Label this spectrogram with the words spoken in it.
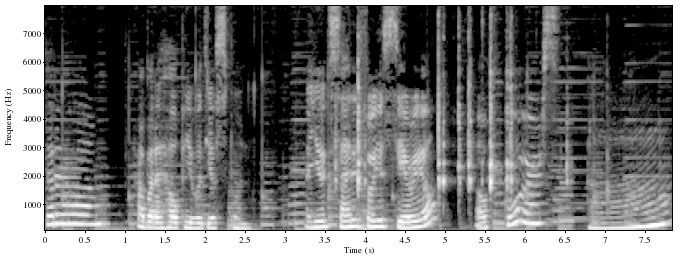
Ta-da! How about I help you with your spoon? Are you excited for your cereal? Of course. Um,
